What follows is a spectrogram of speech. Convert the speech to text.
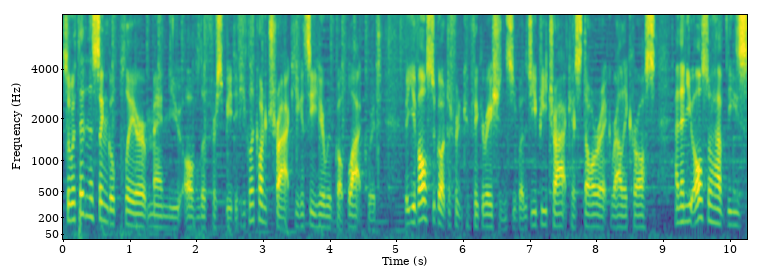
So within the single player menu of Live for Speed, if you click on track, you can see here we've got Blackwood, but you've also got different configurations. You've got the GP track, historic, rallycross, and then you also have these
